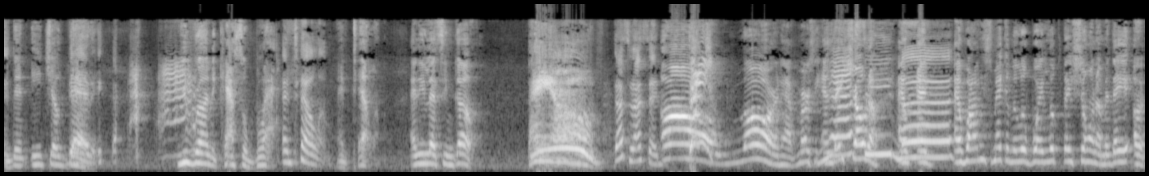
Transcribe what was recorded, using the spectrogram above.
and then eat your daddy. you run to Castle Black and tell him. and tell him, and he lets him go. Damn! That's what I said. Oh, Lord, have mercy! And they showed him, and, and, and while he's making the little boy look, they showing him, and they uh,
